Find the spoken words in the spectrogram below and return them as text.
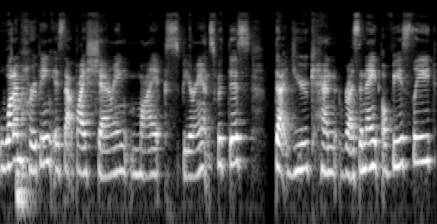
what I'm hoping is that by sharing my experience with this, that you can resonate, obviously,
